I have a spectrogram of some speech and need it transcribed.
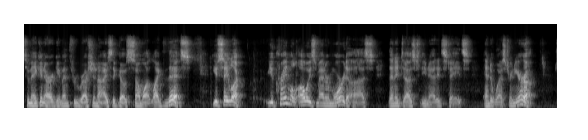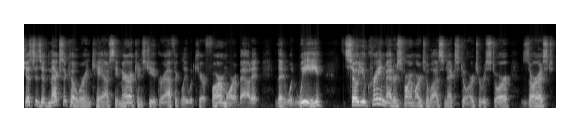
to make an argument through Russian eyes that goes somewhat like this. You say, look, Ukraine will always matter more to us than it does to the United States and to Western Europe. Just as if Mexico were in chaos, the Americans geographically would care far more about it than would we. So Ukraine matters far more to us next door to restore czarist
